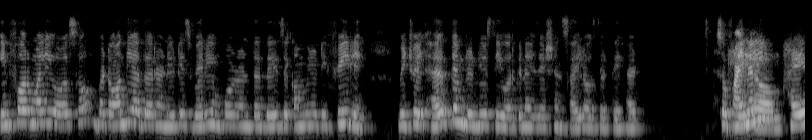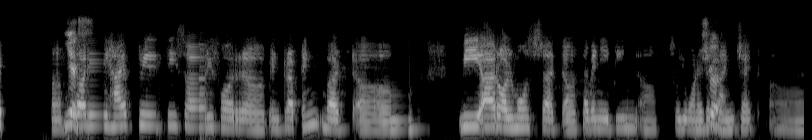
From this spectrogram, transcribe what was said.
informally also but on the other hand it is very important that there is a community feeling which will help them reduce the organization silos that they had. So finally, hey, um, hi, uh, yes. sorry, hi Preeti, sorry for uh, interrupting, but um, we are almost at uh, 7.18, uh, so you wanted sure. a time check. Uh,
